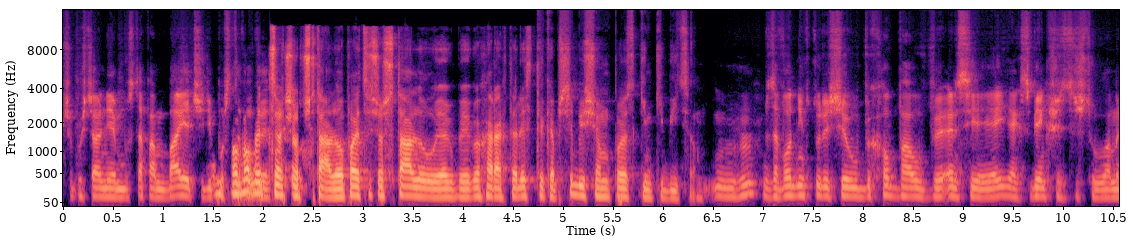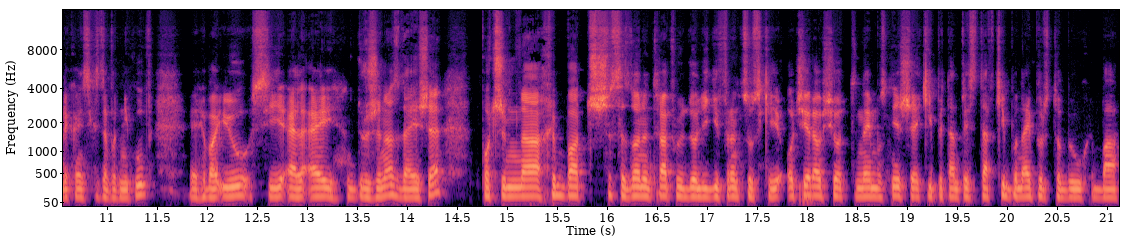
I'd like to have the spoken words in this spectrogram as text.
przypuszczalnie Mustafa Mbaje, czyli podstawowy... Opowiedz coś o Sztalu, opowiedz coś o Sztalu, jakby jego charakterystykę, przybliż ją polskim kibicom. Mhm. Zawodnik, który się wychował w NCAA, jak z większość zresztą amerykańskich zawodników, e, chyba UCLA drużyna, zdaje się, po czym na chyba trzy sezony trafił do Ligi Francuskiej. Ocierał się od najmocniejszej ekipy tamtej stawki, bo najpierw to był chyba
